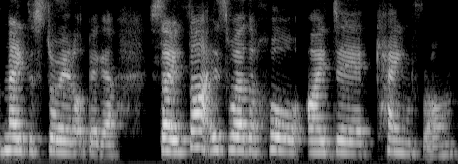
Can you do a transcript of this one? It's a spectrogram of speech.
made the story a lot bigger. So that is where the whole idea came from.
